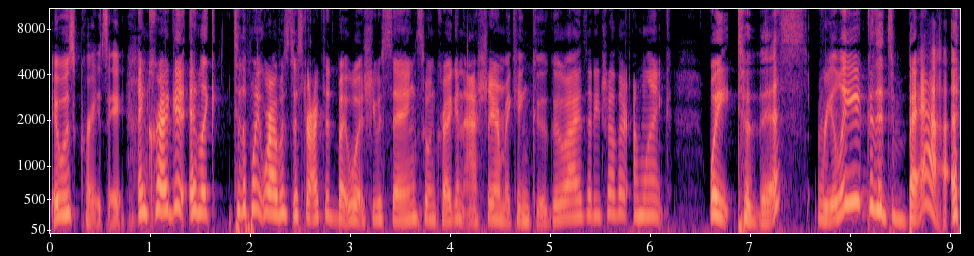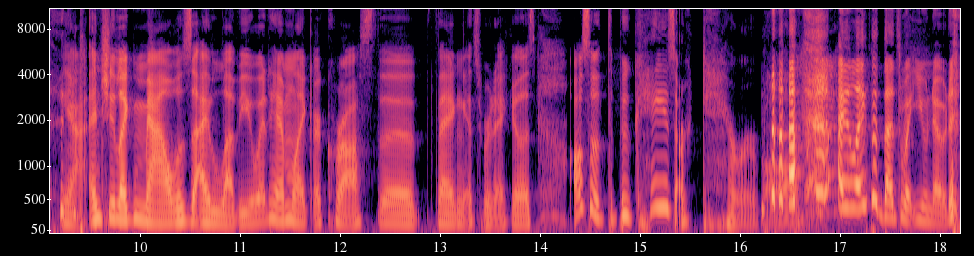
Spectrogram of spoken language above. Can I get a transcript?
It was crazy. And Craig, and like to the point where I was distracted by what she was saying. So when Craig and Ashley are making goo goo eyes at each other, I'm like, wait, to this? Really? Because it's bad. Yeah, and she like mouths "I love you" at him like across the thing. It's ridiculous. Also, the bouquets are terrible. I like that that's what you noticed.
